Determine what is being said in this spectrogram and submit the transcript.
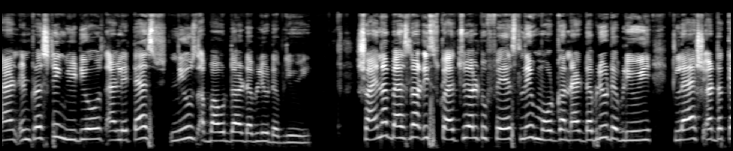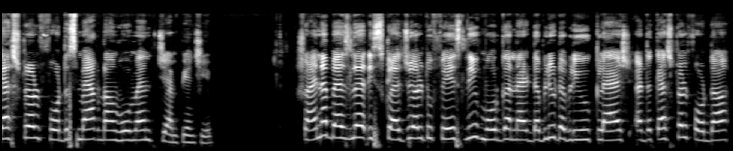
and interesting videos and latest news about the WWE. Shayna Baszler is scheduled to face Liv Morgan at WWE Clash at the Castle for the SmackDown Women's Championship. Shayna Baszler is scheduled to face Liv Morgan at WWE Clash at the Castle for the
